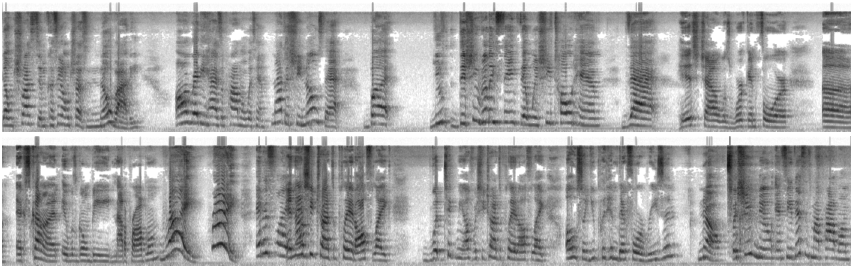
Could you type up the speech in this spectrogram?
don't trust him because he don't trust nobody. Already has a problem with him. Not that she knows that, but you did she really think that when she told him that his child was working for uh ex-con, it was gonna be not a problem. Right, right. And it's like And then I'm- she tried to play it off like what ticked me off was she tried to play it off like, oh, so you put him there for a reason? No, but she knew. And see, this is my problem.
